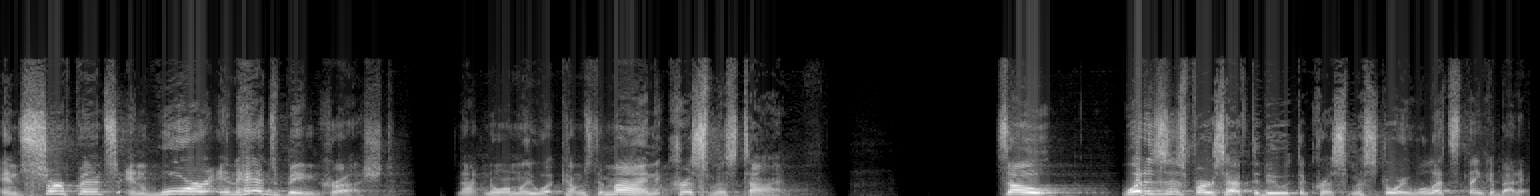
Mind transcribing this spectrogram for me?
and serpents and war and heads being crushed. Not normally what comes to mind at Christmas time. So, what does this verse have to do with the Christmas story? Well, let's think about it.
